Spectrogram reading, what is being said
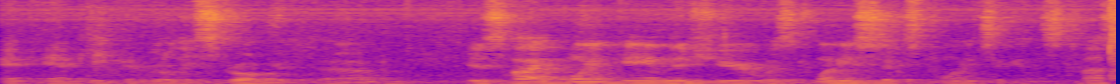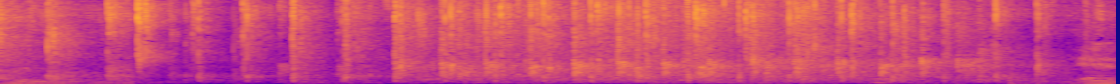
and, and he can really stroke it. Um, his high point game this year was 26 points against Tustin. And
